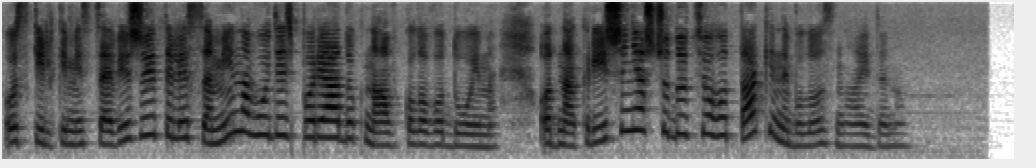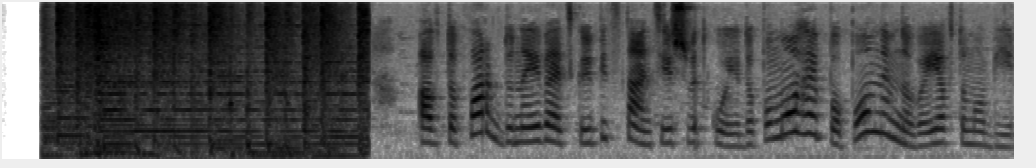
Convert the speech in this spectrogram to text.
оскільки місцеві жителі самі наводять порядок навколо водойми. Однак рішення щодо цього так і не було знайдено. Автопарк Дунаєвецької підстанції швидкої допомоги поповнив новий автомобіль.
